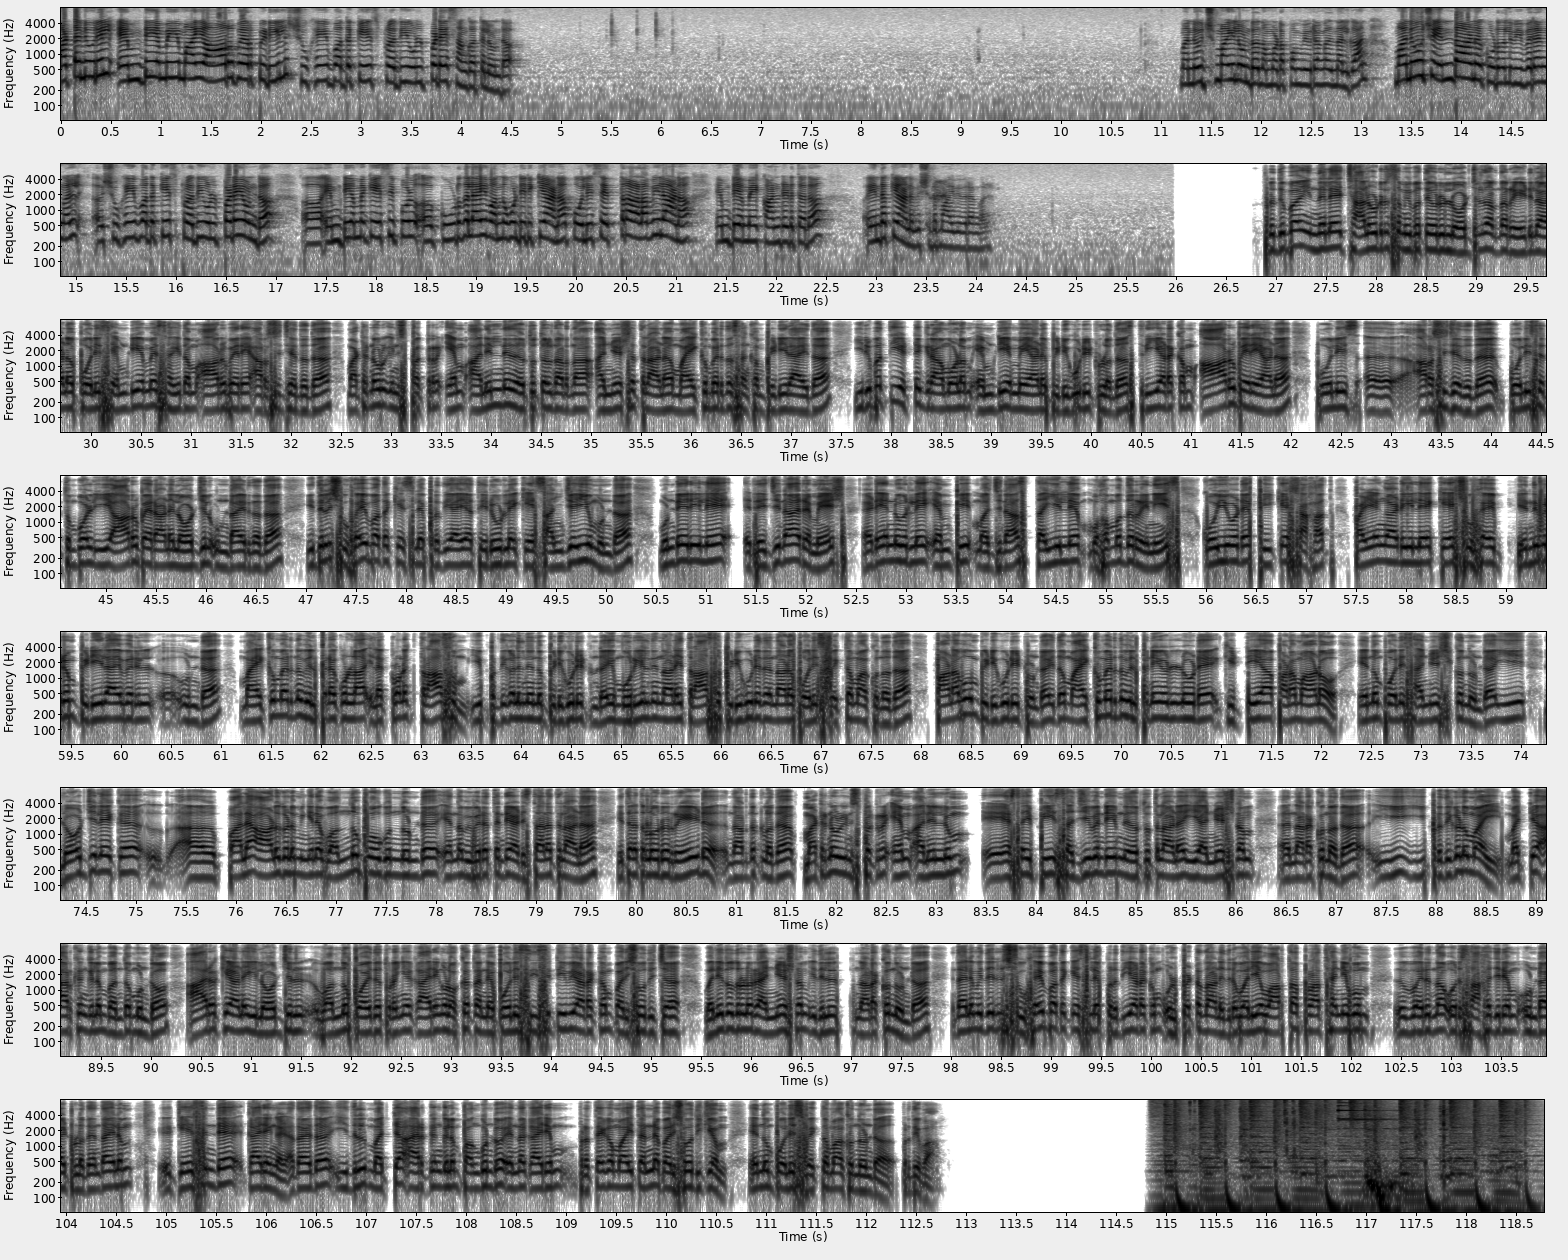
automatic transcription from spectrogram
മട്ടന്നൂരിൽ M D M എയുമായി ആറുപേർ പിടിയിൽ ഷുഹൈബ് വധക്കേസ് പ്രതി ഉൾപ്പെടെ സംഘത്തിലുണ്ട്. മനോജ് മയിലുണ്ട്. നമ്മോടൊപ്പം വിവരങ്ങൾ നൽകാൻ. മനോജ് എന്താണ് കൂടുതൽ വിവരങ്ങൾ? ഷുഹൈബ് വധക്കേസ് പ്രതി ഉൾപ്പെടെയുണ്ട്. M D M A case ഇപ്പോൾ കൂടുതലായി വന്നുകൊണ്ടിരിക്കുകയാണ്. പോലീസ് എത്ര അളവിലാണ് എം ഡി എം എ കണ്ടെടുത്തത്? എന്തൊക്കെയാണ് വിശദമായ വിവരങ്ങൾ? പ്രതിഭ ഇന്നലെ ചാലോടിന് സമീപത്തെ ഒരു ലോഡ്ജിൽ നടന്ന റെയ്ഡിലാണ് police M D M A സഹിതം ആറുപേരെ അറസ്റ്റ് ചെയ്തത്. മട്ടന്നൂർ ഇൻസ്പെക്ടർ എം അനിലിന്റെ നേതൃത്വത്തിൽ നടന്ന അന്വേഷണത്തിലാണ് മയക്കുമരുന്ന് സംഘം പിടിയിലായത്. ഇരുപത്തിയെട്ട് ഗ്രാമോളം എം ഡി എം എ ആണ് പിടികൂടിയിട്ടുള്ളത്. സ്ത്രീയടക്കം ആറുപേരെയാണ് പോലീസ് അറസ്റ്റ് ചെയ്തത്. പോലീസ് എത്തുമ്പോൾ ഈ ആറുപേരാണ് ലോഡ്ജിൽ ഉണ്ടായിരുന്നത്. ഇതിൽ ഷുഹൈബ് വധക്കേസിലെ പ്രതിയായ തിരൂരിലെ കെ സഞ്ജയുമുണ്ട് മുണ്ടേരിയിലെ രജിന രമേശ് എടയന്നൂരിലെ എം പി മജ്നാസ് തയ്യിലെ മുഹമ്മദ് റെനീസ് കോയിയോടെ പി കെ ഷഹദ് പഴയങ്ങാടിയിലെ കെ ഷുഹൈബ് എന്നിവരും പിടിയിലായവരിൽ ഉണ്ട്. മയക്കുമരുന്ന് വിൽപ്പനക്കുള്ള ഇലക്ട്രോണിക് ത്രാസും ഈ പ്രതികളിൽ നിന്നും പിടികൂടിയിട്ടുണ്ട്. ഈ മുറിയിൽ നിന്നാണ് ഈ ത്രാസ് പിടികൂടിയതെന്നാണ് പോലീസ് വ്യക്തമാക്കുന്നത്. പണവും പിടികൂടിയിട്ടുണ്ട്. ഇത് മയക്കുമരുന്ന് വിൽപ്പനയിലൂടെ കിട്ടിയ പണമാണോ എന്നും പോലീസ് അന്വേഷിക്കുന്നുണ്ട്. ഈ ലോഡ്ജിലേക്ക് പല ആളുകളും ഇങ്ങനെ വന്നു പോകുന്നുണ്ട് എന്ന വിവരത്തിന്റെ അടിസ്ഥാനത്തിലാണ് ഇത്തരത്തിലുള്ള ഒരു റെയ്ഡ് നടന്നിട്ടുള്ളത്. മട്ടന്നൂർ ഇൻസ്പെക്ടർ എം അനിലിനും എസ് ഐ പി സജീവന്റെയും നേതൃത്വത്തിലാണ് ഈ അന്വേഷണം നടക്കുന്നത് ഈ ഈ പ്രതികളുമായി മറ്റ് ആർക്കെങ്കിലും ബന്ധമുണ്ടോ? ആരൊക്കെയാണ് ഈ ലോഡ്ജിൽ വന്നു പോയത്? തുടങ്ങിയ കാര്യങ്ങളൊക്കെ തന്നെ police C C T V അടക്കം പരിശോധിച്ച് വലിയ തോതിലുള്ള ഒരു അന്വേഷണം ഇതിൽ നടക്കുന്നുണ്ട്. എന്തായാലും ഇതിൽ ഷുഹൈബ് വധക്കേസിലെ പ്രതിയടക്കം ഉൾപ്പെട്ടതാണ്. ഇതിന് വലിയ വാർത്താ പ്രാധാന്യവും വരുന്ന ഒരു സാഹചര്യം ഉണ്ടായിട്ടുള്ളത്. എന്തായാലും കേസിന്റെ കാര്യങ്ങൾ അതായത് ഇതിൽ മറ്റ് ആർക്കെങ്കിലും പങ്കുണ്ടോ എന്ന കാര്യം പ്രത്യേകമായി തന്നെ പരിശോധിക്കും എന്നും പോലീസ് വ്യക്തമാക്കുന്നുണ്ട്. പ്രതിഭ.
